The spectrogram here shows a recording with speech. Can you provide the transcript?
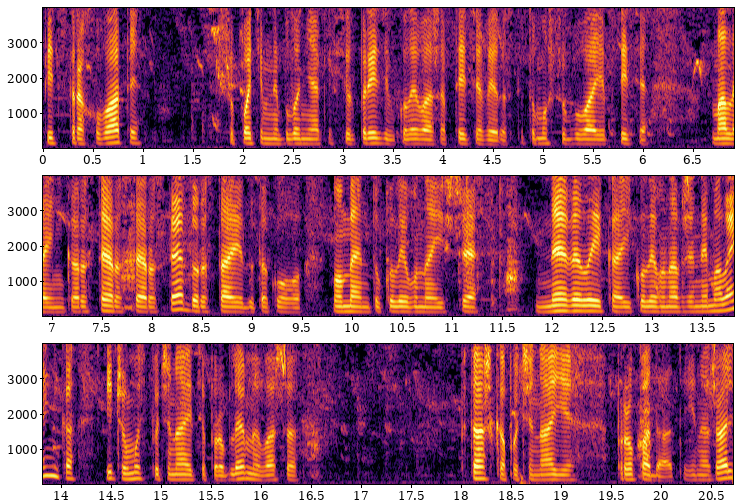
підстрахувати, щоб потім не було ніяких сюрпризів, коли ваша птиця виросте. Тому що буває птиця маленька, росте, росте, росте, доростає до такого моменту, коли вона іще невелика і коли вона вже не маленька, і чомусь починаються проблеми, ваша пташка починає пропадати. І, на жаль,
